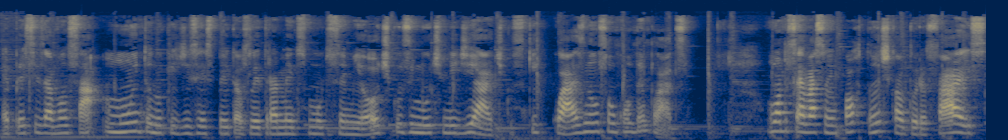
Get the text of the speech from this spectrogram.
é preciso avançar muito no que diz respeito aos letramentos multissemióticos e multimediáticos, que quase não são contemplados. Uma observação importante que a autora faz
